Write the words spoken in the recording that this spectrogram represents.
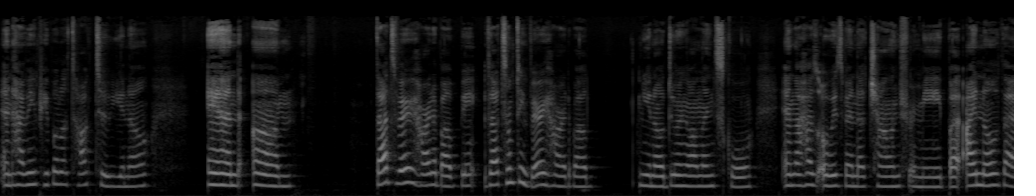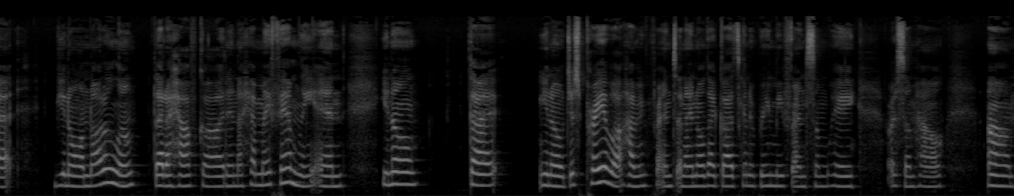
and having people to talk to, you know? And um that's very hard about being that's something very hard about you know doing online school and that has always been a challenge for me, but I know that you know, I'm not alone, that I have God and I have my family and you know that you know, just pray about having friends and I know that God's going to bring me friends some way or somehow. Um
